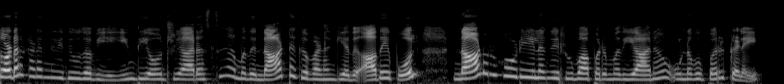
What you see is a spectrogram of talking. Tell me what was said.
தொடர்கடன் நிதி உதவியை இந்திய ஒன்றிய அரசு எமது நாட்டுக்கு வழங்கிய வழங்கியது அதேபோல் நானூறு கோடி இலங்கை ரூபாய் பெறுமதியான உணவுப் பொருட்களை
